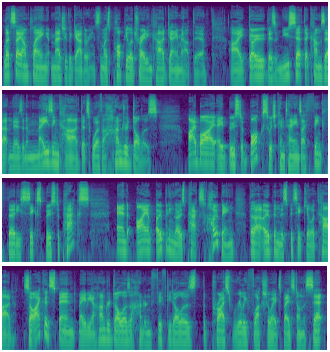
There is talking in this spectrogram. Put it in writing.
let's say I'm playing Magic the Gathering, it's the most popular trading card game out there. I go, there's a new set that comes out, and there's an amazing card that's worth $100. I buy a booster box which contains, I think, 36 booster packs. And I am opening those packs hoping that I open this particular card. So I could spend maybe $100, $150. The price really fluctuates based on the set.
